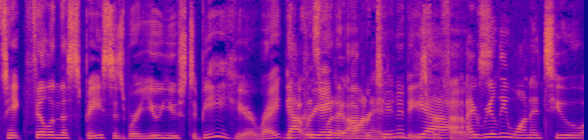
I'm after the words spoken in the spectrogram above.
take fill in the spaces where you used to be here right you that was what I wanted. opportunities yeah, for folks I really wanted to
